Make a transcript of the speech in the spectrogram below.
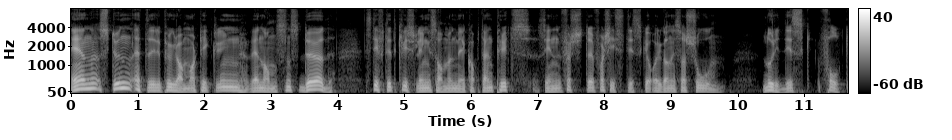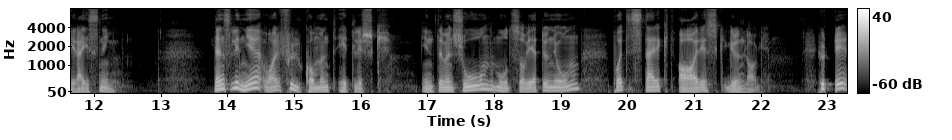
En stund etter programartikkelen ved Nansens død stiftet Quisling sammen med kaptein Prytz sin første fascistiske organisasjon, Nordisk Folkereisning. Dens linje var fullkomment hitlersk. Intervensjon mot Sovjetunionen på et sterkt arisk grunnlag. Hurtig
